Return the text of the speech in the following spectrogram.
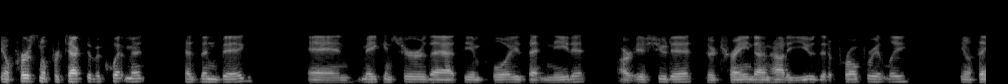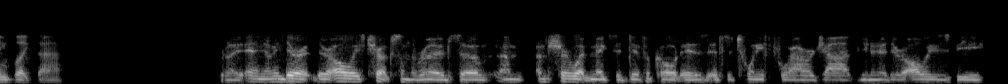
you know, personal protective equipment has been big and making sure that the employees that need it are issued it, they're trained on how to use it appropriately, you know, things like that. Right, and I mean there there are always trucks on the road, so I'm I'm sure what makes it difficult is it's a 24-hour job. You know, there will always be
